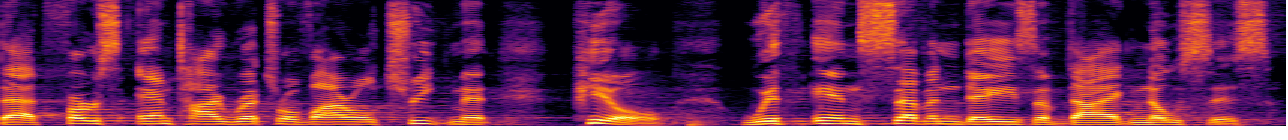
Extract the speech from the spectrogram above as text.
that first antiretroviral treatment pill within seven days of diagnosis.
